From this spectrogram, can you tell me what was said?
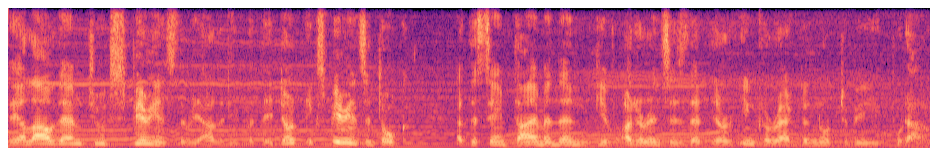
they allow them to experience the reality but they don't experience and talk at the same time and then give utterances that are incorrect and not to be put out.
